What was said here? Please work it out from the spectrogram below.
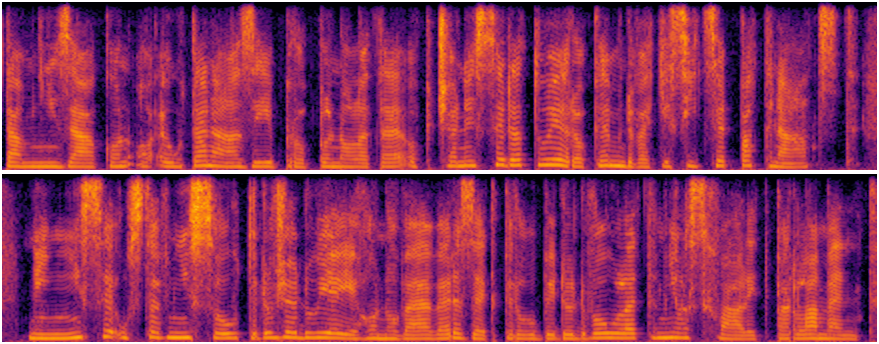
Tamní zákon o eutanázii pro plnoleté občany se datuje rokem 2015. Nyní se ústavní soud dožaduje jeho nové verze, kterou by do dvou let měl schválit parlament.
